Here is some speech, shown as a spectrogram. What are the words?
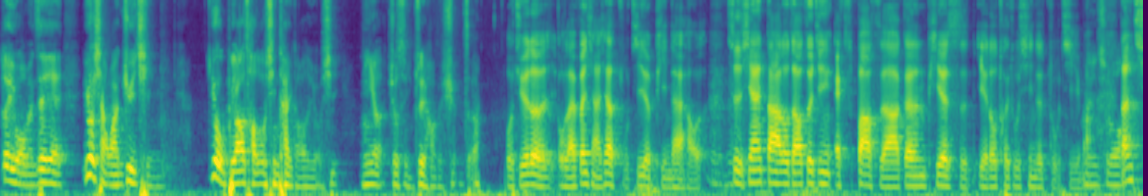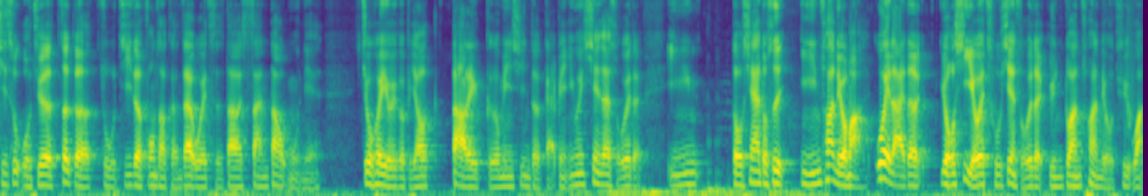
对于我们这些又想玩剧情又不要操作性太高的游戏，尼尔就是你最好的选择。我觉得我来分享一下主机的平台好了。是现在大家都知道，最近 Xbox 啊跟 PS 也都推出新的主机嘛。没错，但其实我觉得这个主机的风潮可能在维持大概三到五年，就会有一个比较大的革命性的改变。因为现在所谓的影音都现在都是影音串流嘛，未来的游戏也会出现所谓的云端串流去玩。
